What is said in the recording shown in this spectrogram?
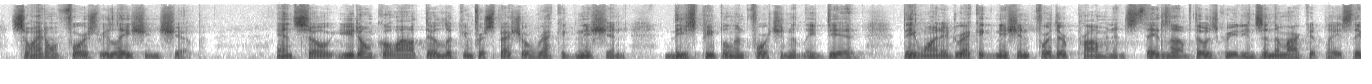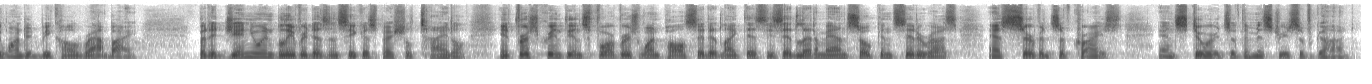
So I don't force relationship. And so you don't go out there looking for special recognition. These people, unfortunately, did. They wanted recognition for their prominence. They loved those greetings in the marketplace. They wanted to be called rabbi. But a genuine believer doesn't seek a special title. In 1 Corinthians 4, verse 1, Paul said it like this He said, Let a man so consider us as servants of Christ and stewards of the mysteries of God.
